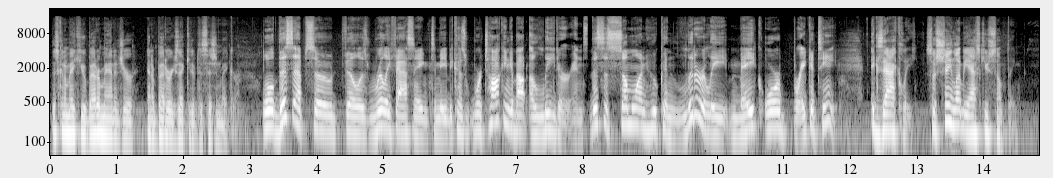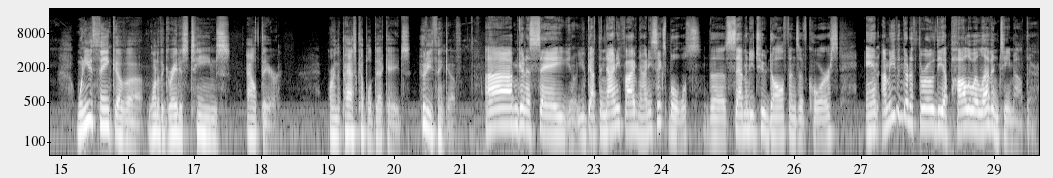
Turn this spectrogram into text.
that's going to make you a better manager and a better executive decision maker. Well, this episode, Phil, is really fascinating to me because we're talking about a leader, and this is someone who can literally make or break a team. Exactly. So, Shane, let me ask you something. When you think of uh, one of the greatest teams out there, or in the past couple of decades, who do you think of? I'm going to say, you know, you've got the 95 96 Bulls, the 72 Dolphins, of course, and I'm even going to throw the Apollo 11 team out there.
